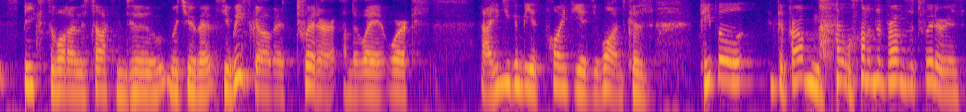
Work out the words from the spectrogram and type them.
speaks to what I was talking to with you about a few weeks ago about Twitter and the way it works. I think you can be as pointy as you want because people. The problem, one of the problems with Twitter is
